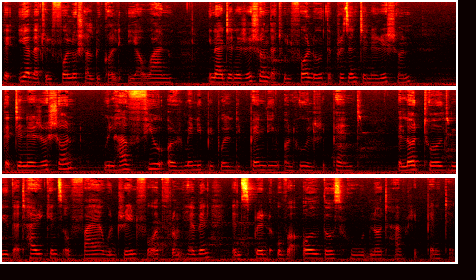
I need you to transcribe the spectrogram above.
The year that will follow shall be called year one. In a generation that will follow, the present generation, the generation will have few or many people depending on who will repent. The Lord told me that hurricanes of fire would rain forth from heaven and spread over all those who would not have repented.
